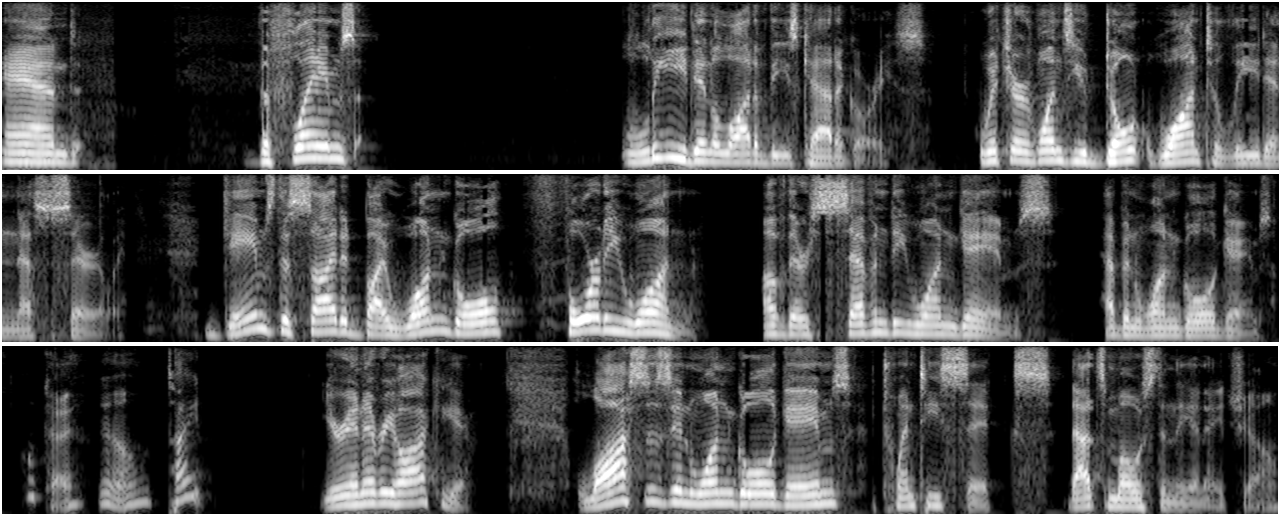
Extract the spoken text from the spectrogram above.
and the Flames lead in a lot of these categories, which are ones you don't want to lead in necessarily. Games decided by one goal, 41 of their 71 games have been one goal games. Okay, you know, tight. You're in every hockey game. Losses in one goal games, 26. That's most in the NHL.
